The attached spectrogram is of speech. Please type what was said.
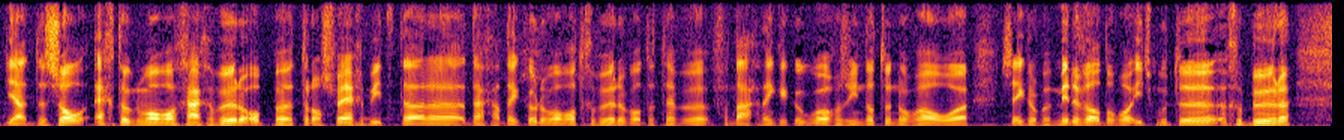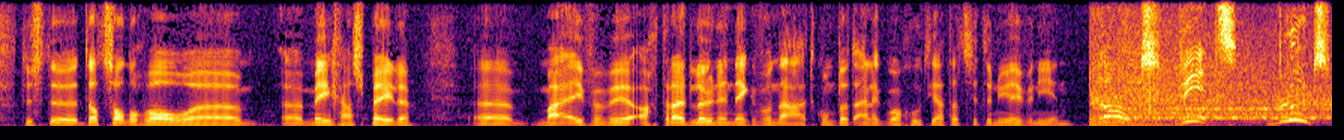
ja, er zal echt ook nog wel wat gaan gebeuren op transfergebied. Daar, daar gaat denk ik ook nog wel wat gebeuren, want dat hebben we vandaag denk ik ook wel gezien dat er nog wel, zeker op het middenveld nog wel iets moet gebeuren. Dus de, dat zal nog wel uh, uh, mee gaan spelen. Uh, maar even weer achteruit leunen en denken van nou, het komt uiteindelijk wel goed. Ja, dat zit er nu even niet in. Rood, wit, bloed,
